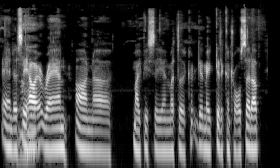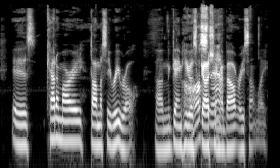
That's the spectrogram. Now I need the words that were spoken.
and to see how mm-hmm. it ran on uh, my PC and what the get make get the control set up, is Katamari Damacy Reroll, um, the game he was oh, gushing snap. about recently.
